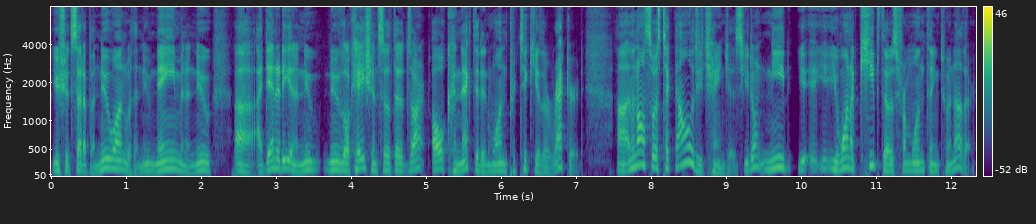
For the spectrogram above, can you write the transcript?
You should set up a new one with a new name and a new uh, identity and a new new location so that they aren't all connected in one particular record. Uh, and then also as technology changes, you don't need you, you want to keep those from one thing to another.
